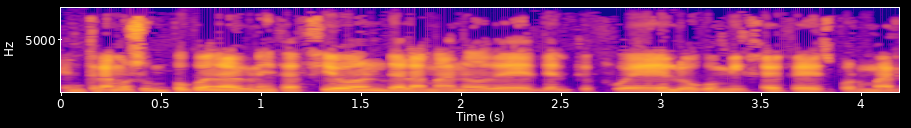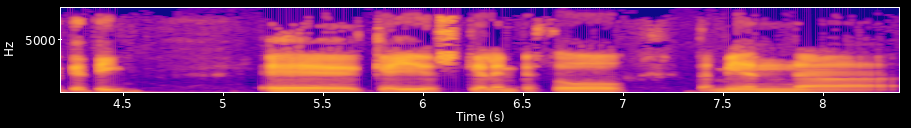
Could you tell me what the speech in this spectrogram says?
entramos un poco en la organización de la mano del que fue luego mi jefe de Sport Marketing, eh, que, ellos, que él empezó también a,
